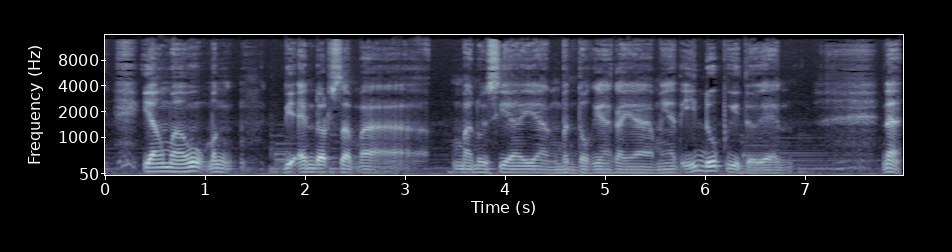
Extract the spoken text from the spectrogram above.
yang mau di endorse sama manusia yang bentuknya kayak mayat hidup gitu kan. Nah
